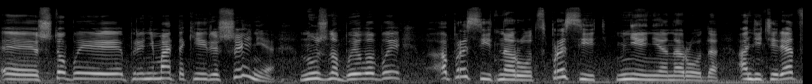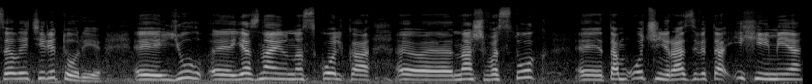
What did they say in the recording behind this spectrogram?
Э, Чтобы принимать такие решения, нужно было бы опросить народ, спросить мнение народа, а не терять целые территории. Э, ю- э, Я знаю, насколько э, наш Восток, э, там очень развита и химия,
